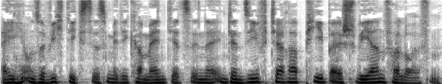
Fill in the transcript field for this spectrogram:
eigentlich unser wichtigstes Medikament jetzt in der Intensivtherapie bei schweren Verläufen.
